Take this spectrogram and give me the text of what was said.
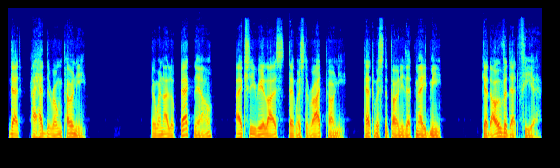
that I had the wrong pony. But when I look back now, I actually realized that was the right pony. That was the pony that made me get over that fear.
